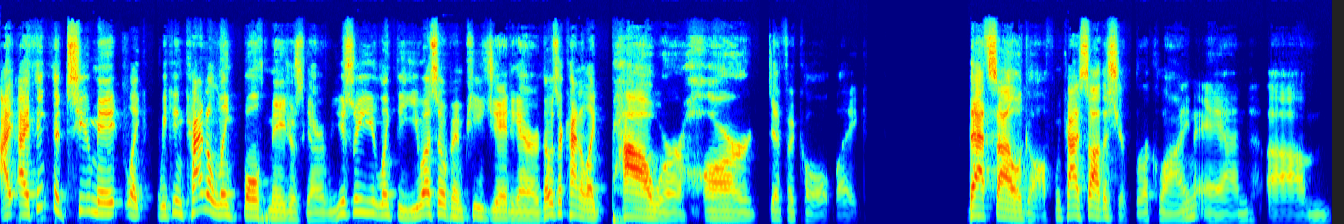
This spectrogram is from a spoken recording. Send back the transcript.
I, I think the two mate like we can kind of link both majors together. Usually, you link the U.S. Open PGA together. Those are kind of like power, hard, difficult, like that style of golf. We kind of saw this year, Brookline and um,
